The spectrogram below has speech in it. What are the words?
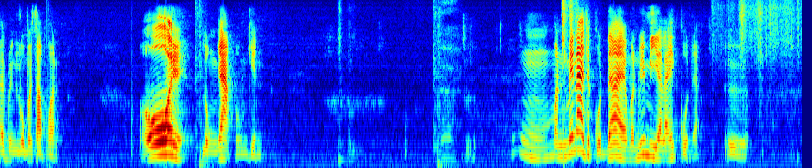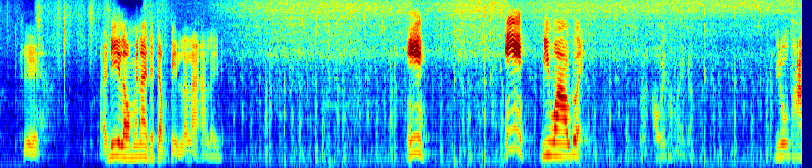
ป๊บนึงลงไปสับก่อน โอ้ย ลงยากลงเย็นมันไม่น่าจะกดได้ มันไม่มีอะไรให้กดอะ เออ โอเค อันนี้เราไม่น่าจะจำเป็นแล้วล่ะอะไรเนี่ยอีอีมีวาวด้วย เอาไปทำไมครับ มีรองเท้า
